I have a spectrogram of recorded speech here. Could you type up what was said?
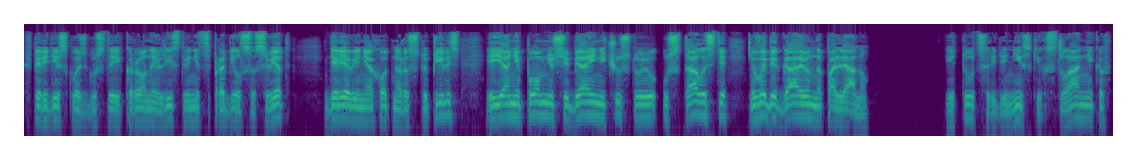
Впереди сквозь густые кроны лиственниц пробился свет, деревья неохотно расступились, и я не помню себя и не чувствую усталости, выбегаю на поляну. И тут среди низких стланников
